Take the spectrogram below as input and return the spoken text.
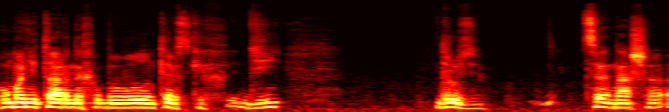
гуманітарних або волонтерських дій. Друзі, це наша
